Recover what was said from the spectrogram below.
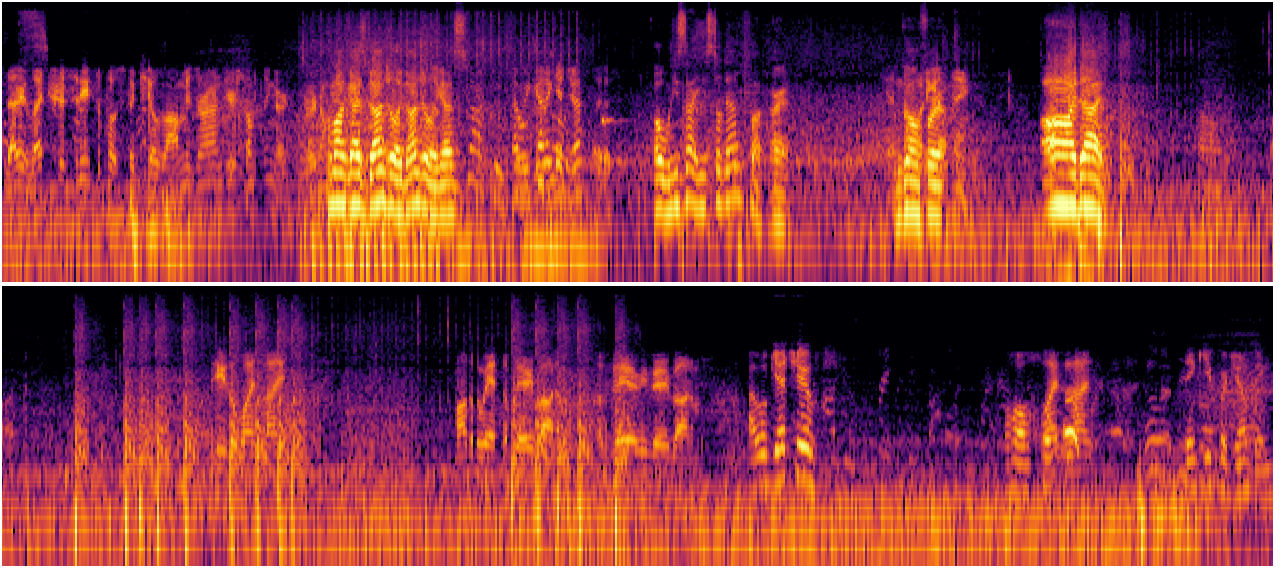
Is that electricity supposed to kill zombies around you or something, or hurt them? Come on, guys. Gondola, gondola, guys. No, we gotta get justice. Oh, he's not. He's still down? Fuck. Alright. Yeah, I'm going for it. me. Oh, I died. See the white light? All the way at the very bottom. The very, very bottom. I will get you. Oh, White light. thank you for jumping.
